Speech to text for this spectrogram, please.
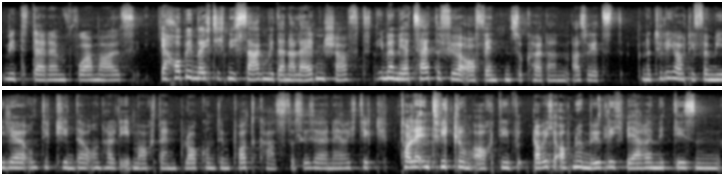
mit deinem vormals, ja, Hobby möchte ich nicht sagen, mit deiner Leidenschaft, immer mehr Zeit dafür aufwenden zu können. Also jetzt natürlich auch die Familie und die Kinder und halt eben auch deinen Blog und den Podcast. Das ist ja eine richtig tolle Entwicklung auch, die, glaube ich, auch nur möglich wäre mit diesem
